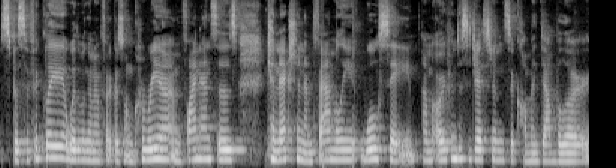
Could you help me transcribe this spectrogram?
specifically, whether we're going to focus on career and finances, connection and family. We'll see. I'm open to suggestions, so comment down below.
